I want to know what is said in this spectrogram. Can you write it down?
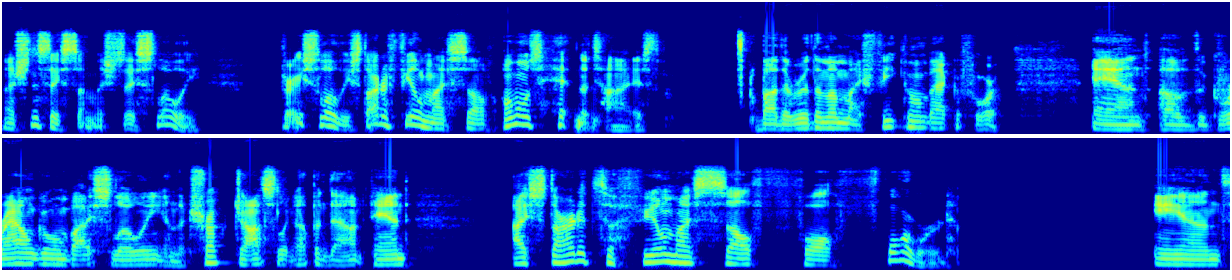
I shouldn't say suddenly, I should say slowly, very slowly, started feeling myself almost hypnotized by the rhythm of my feet going back and forth and of the ground going by slowly and the truck jostling up and down. And I started to feel myself fall forward. And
